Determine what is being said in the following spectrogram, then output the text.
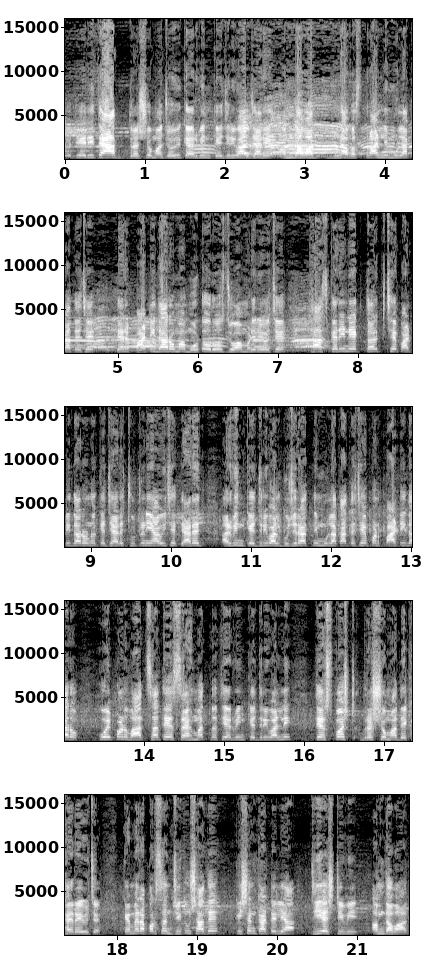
જે રીતે આપ દ્રશ્યોમાં જોયું કે અરવિંદ કેજરીવાલ જ્યારે અમદાવાદના વસ્ત્રાલની મુલાકાતે છે, ત્યારે પાટીદારોમાં મોટો રોષ જોવા મળી રહ્યો છે. ખાસ કરીને એક તર્ક છે પાટીદારોનો કે જ્યારે ચૂંટણી આવી છે ત્યારે જ અરવિંદ કેજરીવાલ ગુજરાતની મુલાકાતે છે, પણ પાટીદારો કોઈ પણ વાત સાથે સહેમત નથી અરવિંદ કેજરીવાલની. તે સ્પષ્ટ દ્રશ્યોમાં દેખાઈ રહ્યું છે. કેમેરા પર્સન જીતુ સાથે કિશન કાટેલિયા, જીએસટીવી, અમદાવાદ.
